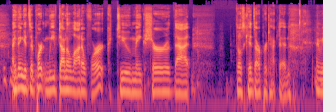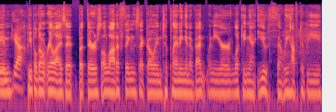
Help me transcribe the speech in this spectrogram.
I think it's important. We've done a lot of work to make sure that those kids are protected. I mm-hmm. mean, Yeah. people don't realize it, but there's a lot of things that go into planning an event when you're looking at youth that we have to be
